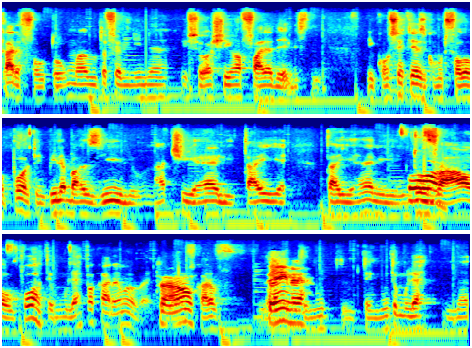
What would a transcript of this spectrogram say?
cara, faltou uma luta feminina, isso eu achei uma falha deles. E com certeza, como tu falou, pô, tem Bilha Basílio, Natiele, Tai, Tayane, Pô. Duval, pô, tem mulher pra caramba, velho. Então, cara, tem, né? Tem, muito- tem muita mulher né,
